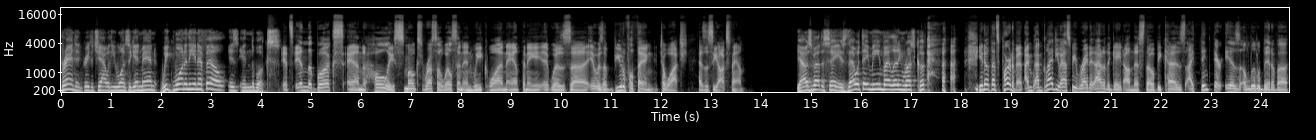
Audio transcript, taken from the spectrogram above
Brandan, great to chat with you once again, man. Week one in the NFL is in the books. It's in the books, and holy smokes, Russell Wilson in week one, Anthony. It was uh, it was a beautiful thing to watch as a Seahawks fan. Yeah, I was about to say, is that what they mean by letting Russ cook? you know, that's part of it. I'm I'm glad you asked me right out of the gate on this though, because I think there is a little bit of a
